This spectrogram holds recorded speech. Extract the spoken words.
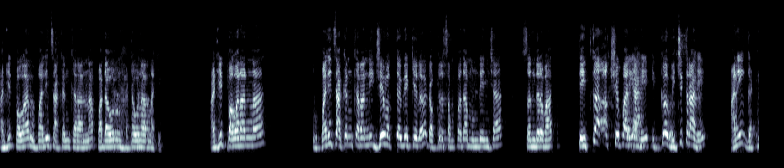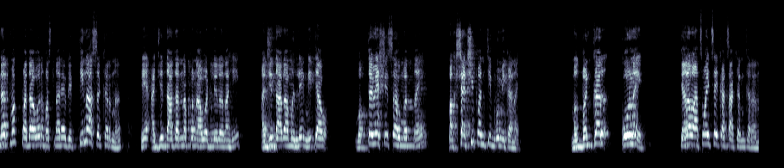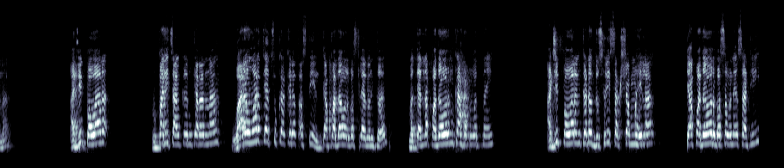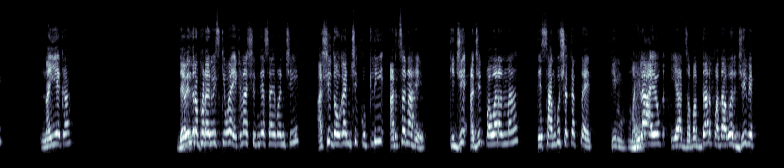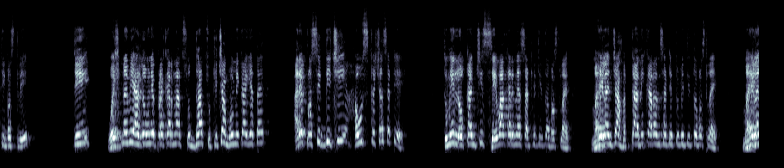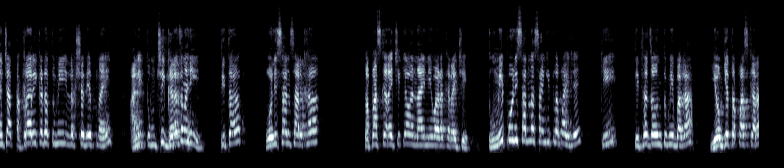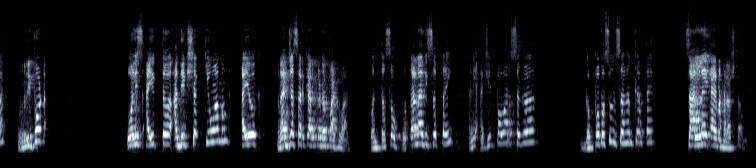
अजित पवार रुपाली चाकणकरांना पदावरून हटवणार नाही. अजित पवारांना रुपाली चाकणकरांनी जे वक्तव्य केलं डॉक्टर संपदा मुंडेंच्या संदर्भात ते इतकं आक्षेपारी आहे इतकं विचित्र आहे आणि घटनात्मक पदावर बसणाऱ्या व्यक्तीनं असं करणं हे अजितदादांना पण आवडलेलं नाही. अजितदादा म्हणले मी त्या वक्तव्याशी सहमत नाही पक्षाची पण ती भूमिका नाही. मग बनकर कोण आहे? त्याला वाचवायचंय का चाकणकरांना? अजित पवार रुपाली चाकणकरांना वारंवार त्या चुका करत असतील त्या पदावर बसल्यानंतर मग त्यांना पदावरून का हटवत नाही? अजित पवारांकडे दुसरी सक्षम महिला त्या पदावर बसवण्यासाठी नाहीये का? देवेंद्र फडणवीस किंवा एकनाथ शिंदे साहेबांची अशी दोघांची कुठली अडचण आहे की जी अजित पवारांना ते सांगू शकत नाहीत? की महिला आयोग या जबाबदार पदावर जी व्यक्ती बसली ती वैष्णवी हगवणे प्रकरणात सुद्धा चुकीच्या भूमिका घेत आहेत. अरे प्रसिद्धीची हौस कशासाठी आहे? तुम्ही लोकांची सेवा करण्यासाठी तिथं बसलाय. महिलांच्या हक्क अधिकारांसाठी तुम्ही तिथं बसलाय. महिलांच्या तक्रारीकडे तुम्ही लक्ष देत नाही आणि तुमची गरज नाही तिथं पोलिसांसारखं तपास करायची किंवा न्याय निवाडा करायची. तुम्ही पोलिसांना सांगितलं पाहिजे की तिथं जाऊन तुम्ही बघा योग्य तपास करा रिपोर्ट. पोलीस आयुक्त अधीक्षक किंवा मग आयोग राज्य सरकारकडे पाठवा. पण तसं होताना दिसत नाही आणि अजित पवार सगळं गप्प बसून सहन करतायत. चाललंय काय महाराष्ट्रामध्ये?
